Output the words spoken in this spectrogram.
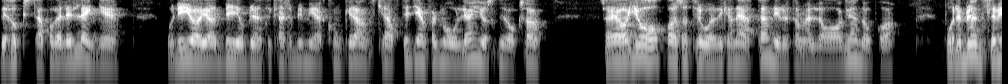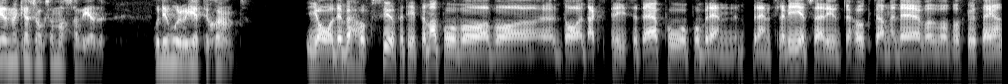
det högsta på väldigt länge. Och det gör ju att biobränsle kanske blir mer konkurrenskraftigt jämfört med oljan just nu också. Så jag, jag hoppas och tror att vi kan äta en del av de här lagren då på både bränsleved men kanske också massaved. Och det vore jätteskönt. Ja, det behövs ju. För tittar man på vad, vad eh, dagspriset är på, på brän, bränsleved så är det ju inte högt. Men det är, vad, vad ska vi säga,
